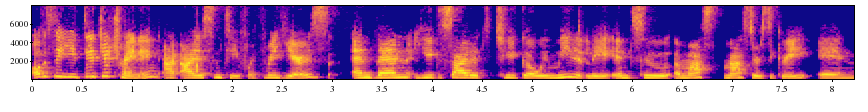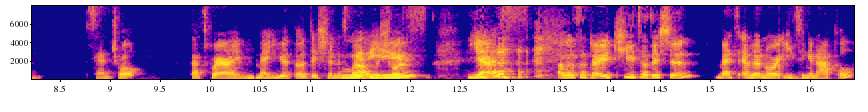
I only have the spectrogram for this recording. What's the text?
Obviously, you did your training at ISMT for three years, and then you decided to go immediately into a mas- master's degree in Central. That's where I met mm-hmm. you at the audition as well, With which you? was yes, that was a very cute audition. Met Eleonore eating an apple.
